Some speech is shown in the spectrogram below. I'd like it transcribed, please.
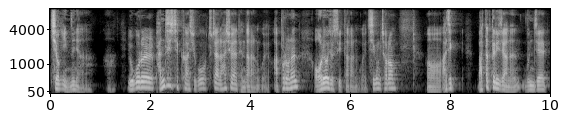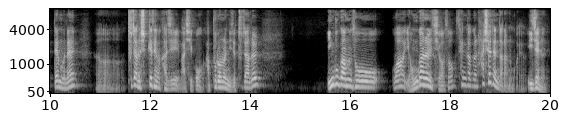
지역이 있느냐. 어, 요거를 반드시 체크하시고 투자를 하셔야 된다라는 거예요. 앞으로는 어려워질 수 있다라는 거예요. 지금처럼 어, 아직 맞닥뜨리지 않은 문제 때문에 어, 투자를 쉽게 생각하지 마시고 앞으로는 이제 투자를 인구 감소와 연관을 지어서 생각을 하셔야 된다라는 거예요. 이제는.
